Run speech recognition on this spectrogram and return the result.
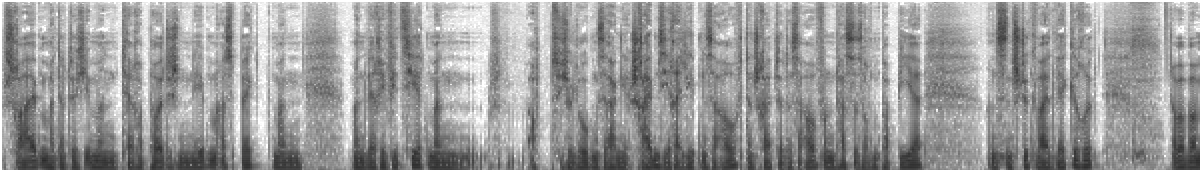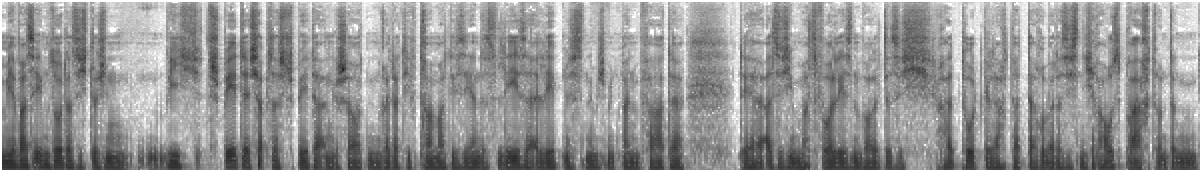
Schreiben hat natürlich immer einen therapeutischen Nebenaspekt. Man, man verifiziert, man, auch Psychologen sagen, ja, schreiben Sie Ihre Erlebnisse auf, dann schreibt er das auf und hast es auf dem Papier und ist ein Stück weit weggerückt. Aber bei mir war es eben so, dass ich durch ein, wie ich später, ich habe das später angeschaut, ein relativ traumatisierendes Leseerlebnis, nämlich mit meinem Vater, der, als ich ihm was vorlesen wollte, sich halb tot gelacht hat darüber, dass ich es nicht rausbrachte. Und dann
